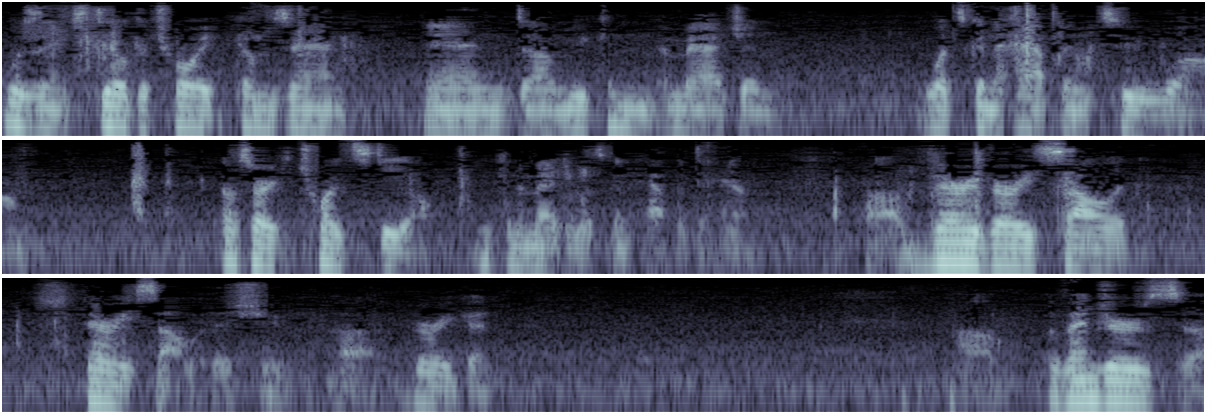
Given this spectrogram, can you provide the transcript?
what's his name? Steel Detroit comes in, and um, you can imagine what's going to happen to um, I'm sorry Detroit Steel you can imagine what's going to happen to him. Uh, very, very solid, very solid issue. Uh, very good. Um, Avengers uh,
